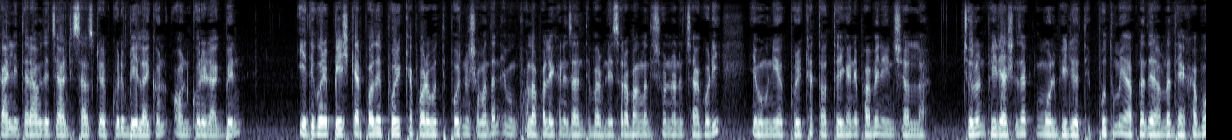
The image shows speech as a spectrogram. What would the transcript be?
কাইন্ডলি তারা আমাদের চ্যানেলটি সাবস্ক্রাইব করে বেল আইকন অন করে রাখবেন। এতে করে পেশকার পদের পরীক্ষা পরবর্তী প্রশ্ন সমাধান এবং ফলাফল এখানে জানতে পারবেন। এছাড়া বাংলাদেশের অন্যান্য চাকরি এবং নিয়োগ পরীক্ষার তথ্য এখানে পাবেন ইনশাল্লাহ চলুন ফিরে আসা যাক মূল ভিডিওতে। প্রথমে আপনাদের আমরা দেখাবো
